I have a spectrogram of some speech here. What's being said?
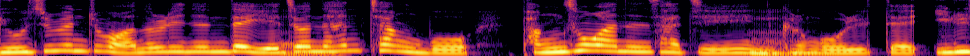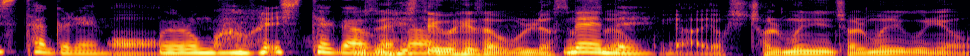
요즘엔 좀 안 올리는데 예전에 한창 뭐 방송하는 사진 음. 그런 거 올릴 때 일스타그램 어. 뭐 이런 거 해시태그 하거나 해시태그 해서 올렸었어요. 네네. 야 역시 젊은이는 젊은이군요.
